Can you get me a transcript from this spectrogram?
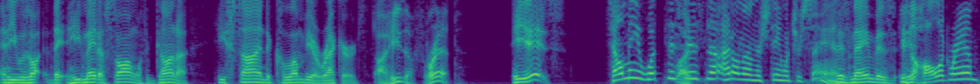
And he was they- he made a song with Gunna. He signed to Columbia Records. Oh, he's a threat. He is. Tell me what this Like- is now. I don't understand what you're saying. His name is he's a hologram.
